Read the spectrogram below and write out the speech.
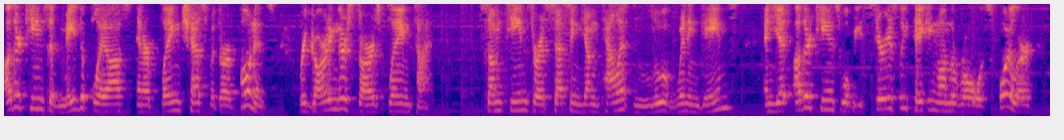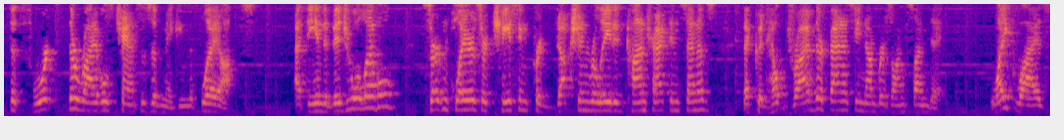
Other teams have made the playoffs and are playing chess with their opponents regarding their stars' playing time. Some teams are assessing young talent in lieu of winning games, and yet other teams will be seriously taking on the role of spoiler to thwart their rivals' chances of making the playoffs. At the individual level, certain players are chasing production related contract incentives that could help drive their fantasy numbers on Sunday. Likewise,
